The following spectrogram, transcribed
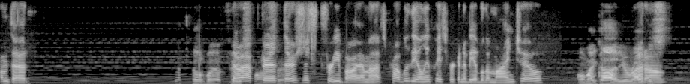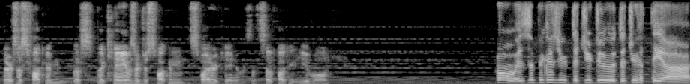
I'm dead. By a So after monster. there's just free biome, and that's probably the only place we're gonna be able to mine to. Oh my god, you're right. But, um, this, there's just fucking the, the caves are just fucking spider caves. It's so fucking evil. Oh, is it because you did you do did you hit the uh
